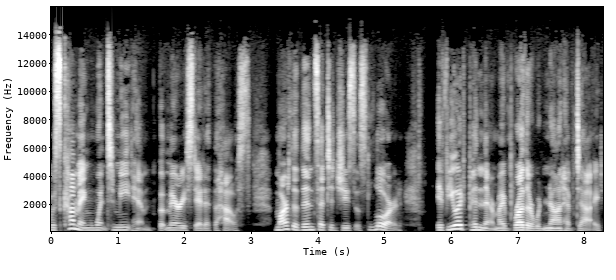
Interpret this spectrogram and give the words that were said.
was coming, went to meet him, but Mary stayed at the house. Martha then said to Jesus, Lord, if you had been there, my brother would not have died.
